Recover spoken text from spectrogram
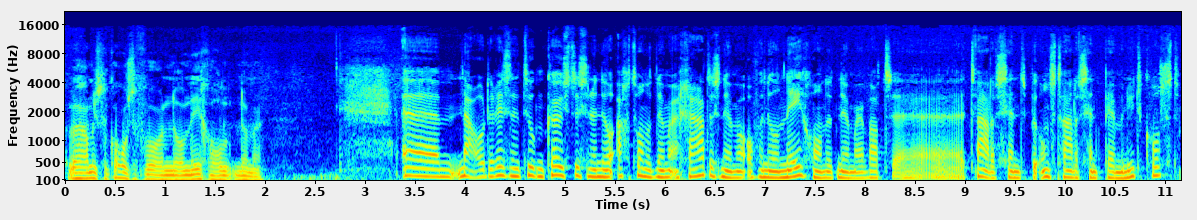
Waarom is gekozen voor een 0900 nummer? Um, nou, er is natuurlijk een keuze tussen een 0800 nummer, een gratis nummer of een 0900 nummer, wat uh, eh, 12 cent, bij ons 12 cent per minuut kost.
